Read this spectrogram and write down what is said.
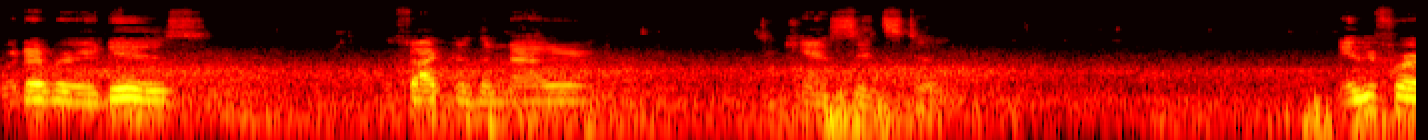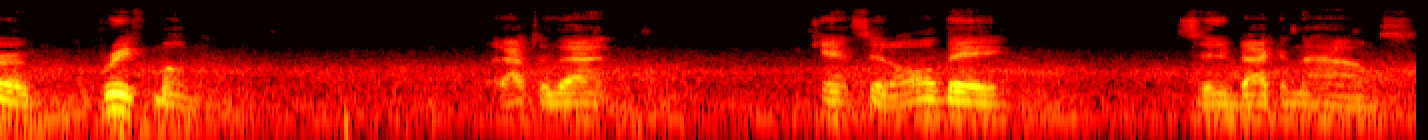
Whatever it is, the fact of the matter is you can't sit still. Maybe for a brief moment, but after that, you can't sit all day sitting back in the house,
